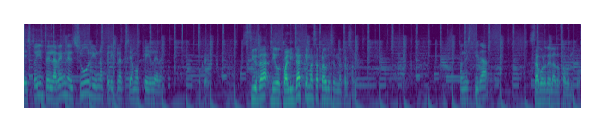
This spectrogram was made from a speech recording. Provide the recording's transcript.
Estoy entre La Reina del Sur y una película que se llama K-11. Ok. Ciudad, digo, cualidad que más aplaudes en una persona. Honestidad, Sabor de helado favorito.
